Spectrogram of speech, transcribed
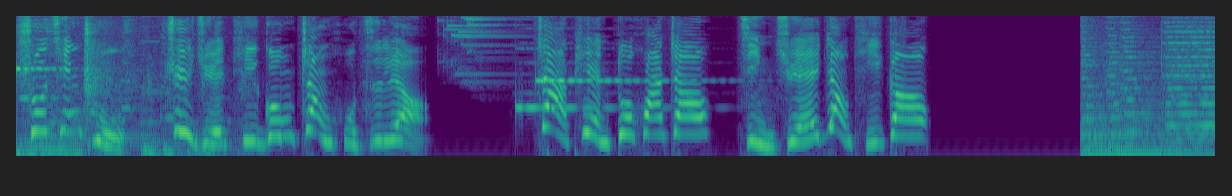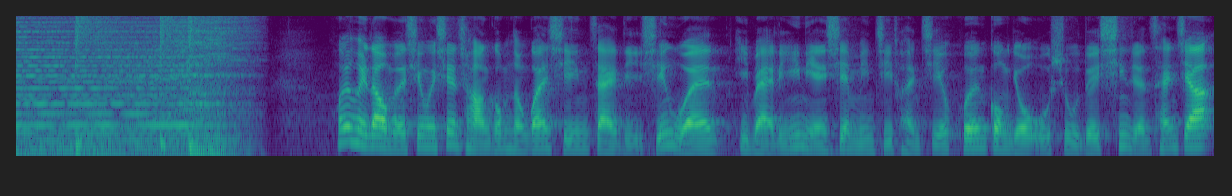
说清楚拒绝提供账户资料。诈骗多花招，警觉要提高。欢迎回到我们的新闻现场，共同关心在地新闻。一百零一年县民集团结婚，共有五十五对新人参加。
